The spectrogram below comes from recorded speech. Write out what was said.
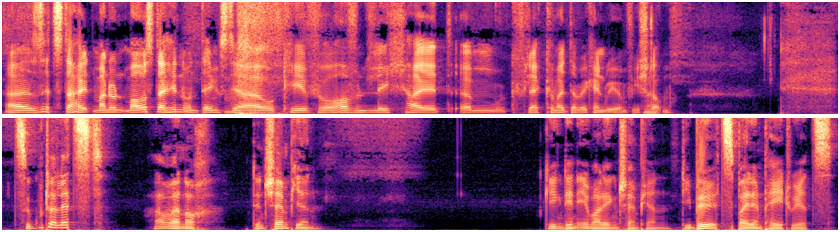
Da äh, setzt da halt Mann und Maus dahin und denkst ja, okay, für hoffentlich halt, ähm, vielleicht können wir Derrick Henry irgendwie stoppen. Zu guter Letzt haben wir noch den Champion. Gegen den ehemaligen Champion. Die Bills bei den Patriots.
